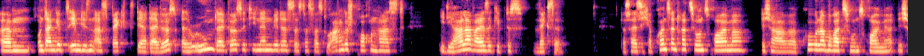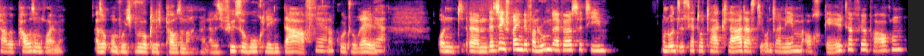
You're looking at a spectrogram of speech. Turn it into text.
Ähm, und dann gibt es eben diesen Aspekt der Diverse, also Room Diversity nennen wir das, das ist das, was du angesprochen hast. Idealerweise gibt es Wechsel. Das heißt, ich habe Konzentrationsräume, ich habe Kollaborationsräume, ich habe Pausenräume. Also, und wo ich wirklich Pause machen kann. Also, ich Füße hochlegen darf, ja. ne, kulturell. Ja. Und ähm, deswegen sprechen wir von Room Diversity. Und uns ist ja total klar, dass die Unternehmen auch Geld dafür brauchen.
